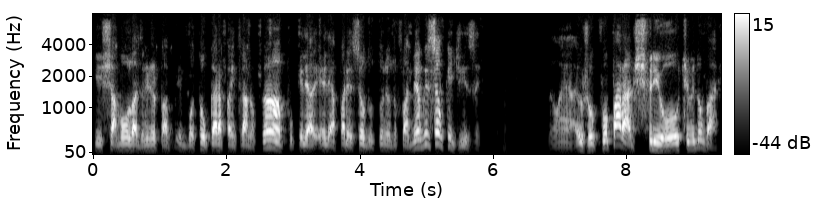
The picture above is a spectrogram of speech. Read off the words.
que chamou o ladrilho pra, e botou o cara para entrar no campo, que ele, ele apareceu do túnel do Flamengo, isso é o que dizem. Não é? o jogo foi parado, esfriou o time do Vasco.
